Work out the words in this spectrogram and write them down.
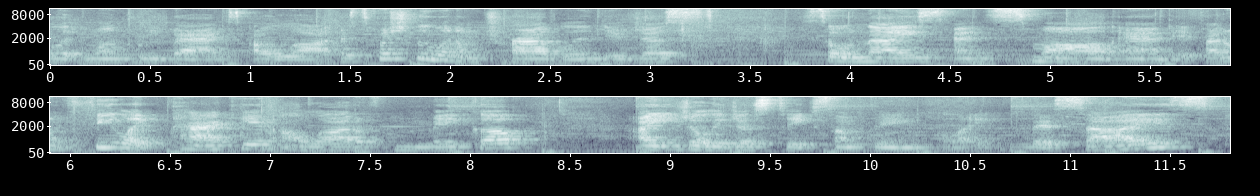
Lip Monthly bags a lot, especially when I'm traveling. They're just so nice and small, and if I don't feel like packing a lot of makeup, I usually just take something like this size,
